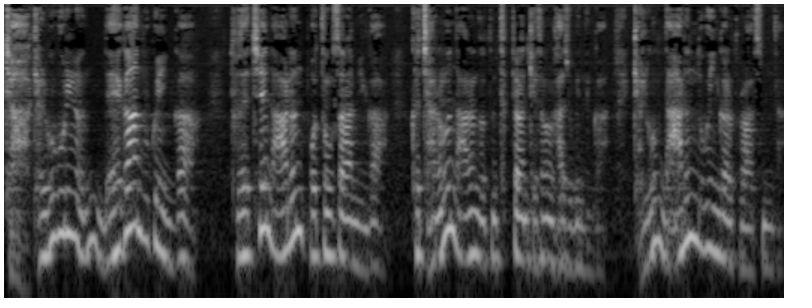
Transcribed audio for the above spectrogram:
자, 결국 우리는 내가 누구인가? 도대체 나는 보통 사람인가? 그렇지 않으면 나는 어떤 특별한 개성을 가지고 있는가? 결국 나는 누구인가로 돌아왔습니다.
